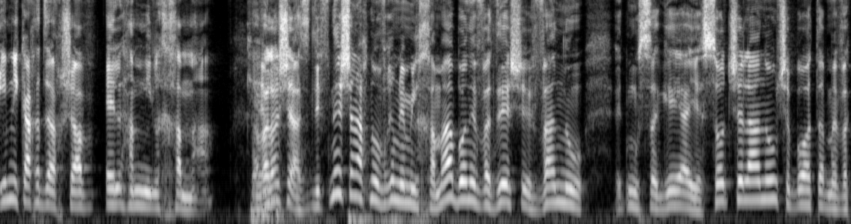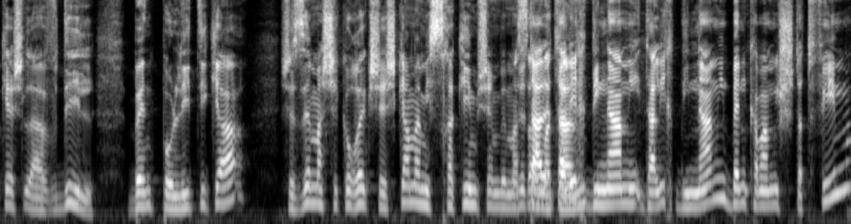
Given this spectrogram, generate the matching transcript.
אם ניקח את זה עכשיו אל המלחמה, כן. אבל רגע, אז לפני שאנחנו עוברים למלחמה, בוא נוודא שהבנו את מושגי היסוד שלנו, שבו אתה מבקש להבדיל בין פוליטיקה, שזה מה שקורה כשיש כמה משחקים שהם במשא זה ומתן. תהליך דינמי, תהליך דינמי בין כמה משתתפים.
